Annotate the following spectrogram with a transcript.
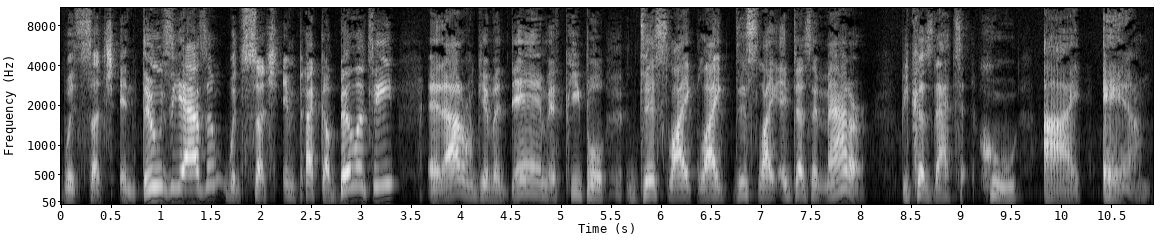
with such enthusiasm, with such impeccability, and I don't give a damn if people dislike, like, dislike. It doesn't matter because that's who I am.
